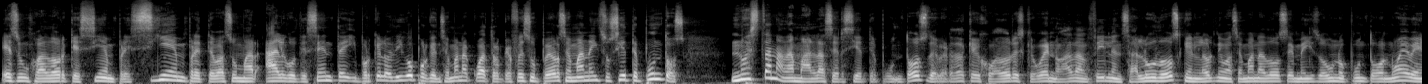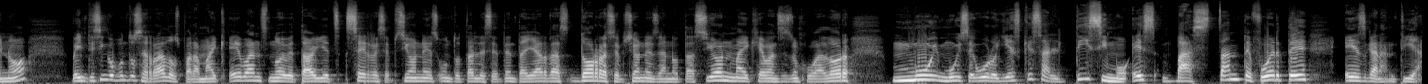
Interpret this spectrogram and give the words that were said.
Es un jugador que siempre, siempre te va a sumar algo decente. ¿Y por qué lo digo? Porque en semana 4, que fue su peor semana, hizo 7 puntos. No está nada mal hacer 7 puntos. De verdad que hay jugadores que, bueno, Adam Thielen, saludos, que en la última semana 12 me hizo 1.9, ¿no? 25 puntos cerrados para Mike Evans, 9 targets, 6 recepciones, un total de 70 yardas, 2 recepciones de anotación. Mike Evans es un jugador muy, muy seguro y es que es altísimo, es bastante fuerte, es garantía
